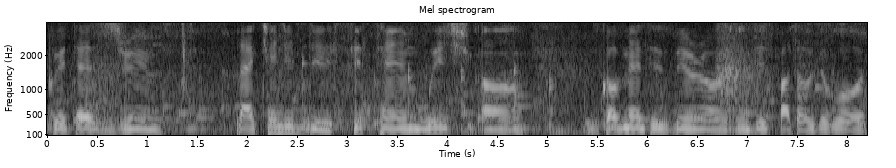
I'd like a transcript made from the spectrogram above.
greatest dream. Like changing the system which uh, government is being run in this part of the world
